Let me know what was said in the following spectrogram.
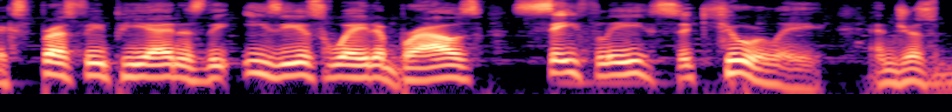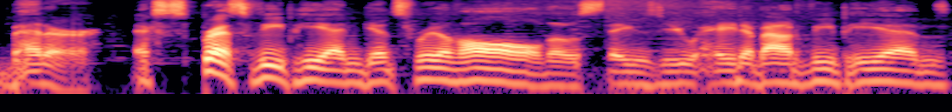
ExpressVPN is the easiest way to browse safely, securely, and just better. ExpressVPN gets rid of all those things you hate about VPNs.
